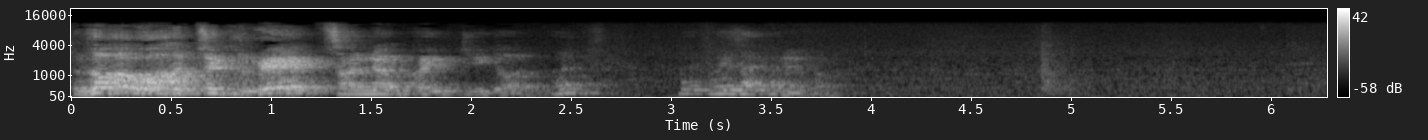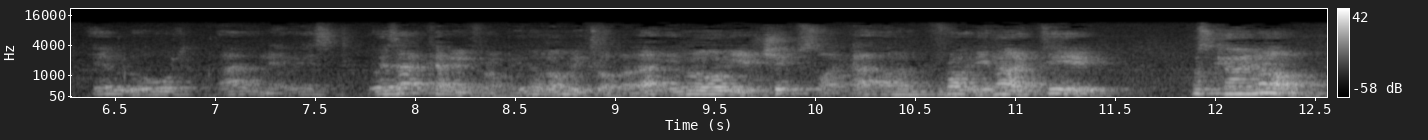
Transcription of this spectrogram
thou art a great and mighty God. Right? Where's that coming from? Oh Lord, thou knowest. Where's that coming from? You don't normally talk like that. You don't order your chips like that on a Friday night, do you? What's going on?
